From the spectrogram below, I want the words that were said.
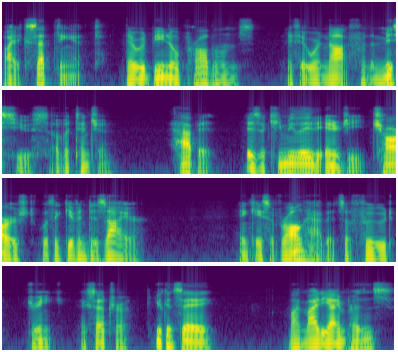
by accepting it. There would be no problems if it were not for the misuse of attention. Habit is accumulated energy charged with a given desire. In case of wrong habits of food, drink, etc., you can say, My mighty I am presence,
